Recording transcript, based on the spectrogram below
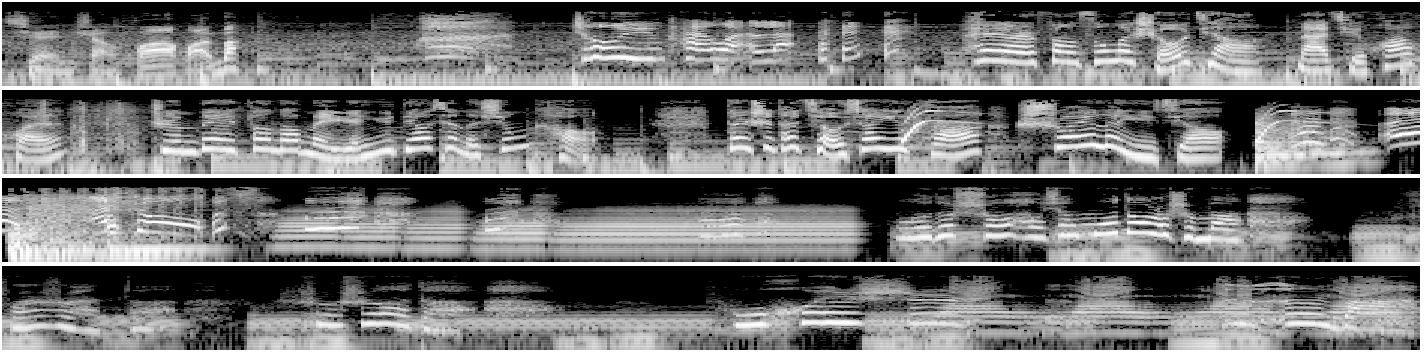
献上花环吧。终于拍完了，佩尔放松了手脚，拿起花环，准备放到美人鱼雕像的胸口，但是他脚下一滑，摔了一跤。哎 哎哎呦！啊啊啊！我的手好像摸到了什么。软软的，热热的，不会是嗯嗯吧？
